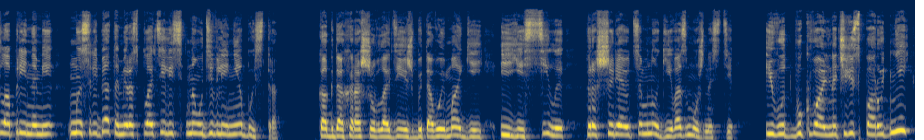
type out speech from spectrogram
С лапринами мы с ребятами расплатились на удивление быстро. Когда хорошо владеешь бытовой магией и есть силы, расширяются многие возможности. И вот буквально через пару дней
